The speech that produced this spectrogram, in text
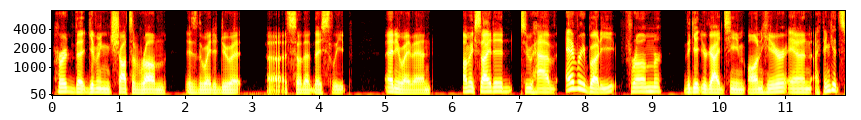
heard that giving shots of rum is the way to do it uh, so that they sleep. Anyway, man, I'm excited to have everybody from the Get Your Guide team on here, and I think it's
